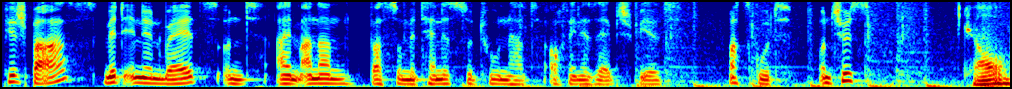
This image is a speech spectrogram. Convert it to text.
Viel Spaß mit Indian Wales und allem anderen, was so mit Tennis zu tun hat, auch wenn ihr selbst spielt. Macht's gut und tschüss. Ciao.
